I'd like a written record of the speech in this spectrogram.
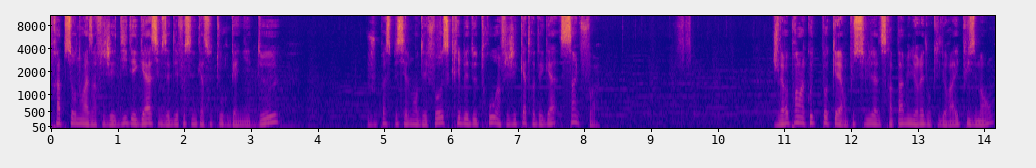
Frappe sournoise, infligez 10 dégâts. Si vous êtes défaussé une carte ce tour, gagnez 2. Je joue pas spécialement défausse. Criblé de trous, infligez 4 dégâts 5 fois. Je vais reprendre un coup de poker. En plus, celui-là ne sera pas amélioré, donc il y aura épuisement.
